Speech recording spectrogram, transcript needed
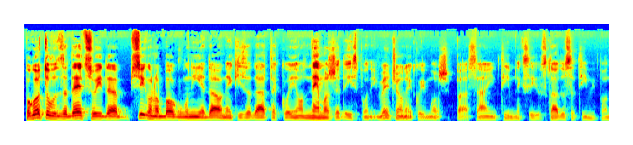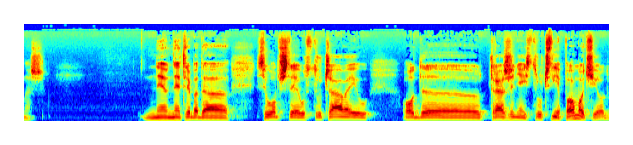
pogotovo za decu i da sigurno Bog mu nije dao neki zadatak koji on ne može da ispuni, već onaj koji može, pa samim tim nek se i u skladu sa tim i ponaša. Ne, ne treba da se uopšte ustručavaju od uh, traženja i stručnije pomoći, od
